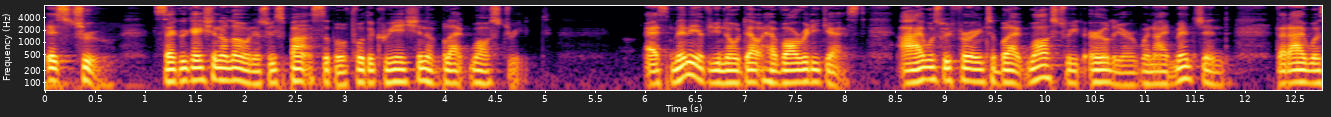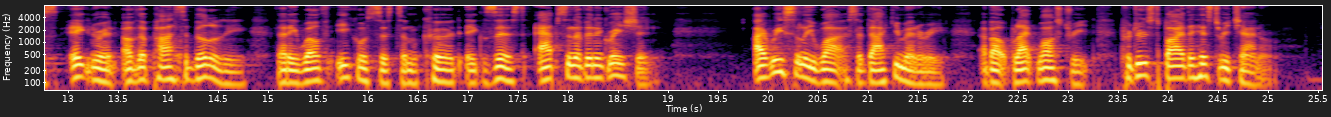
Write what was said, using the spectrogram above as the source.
It's true. Segregation alone is responsible for the creation of Black Wall Street. As many of you no doubt have already guessed, I was referring to Black Wall Street earlier when I mentioned that I was ignorant of the possibility that a wealth ecosystem could exist absent of integration. I recently watched a documentary about Black Wall Street produced by the History Channel.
